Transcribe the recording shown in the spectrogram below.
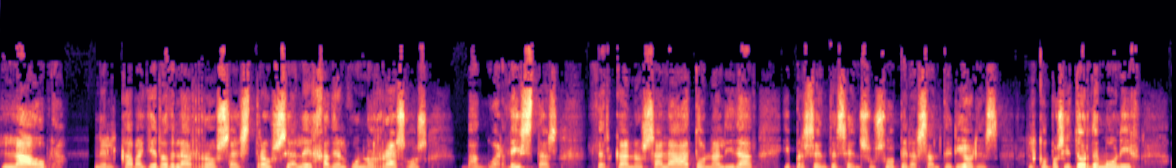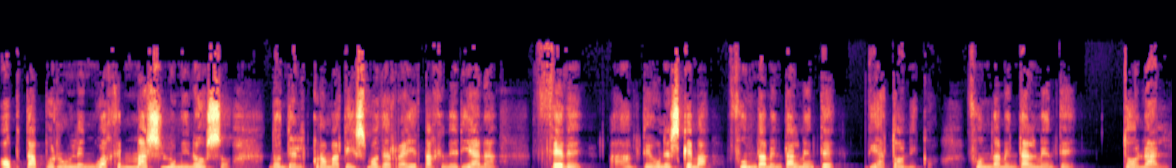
la obra. En El Caballero de la Rosa, Strauss se aleja de algunos rasgos vanguardistas cercanos a la atonalidad y presentes en sus óperas anteriores. El compositor de Múnich opta por un lenguaje más luminoso, donde el cromatismo de raíz wagneriana cede ante un esquema fundamentalmente diatónico, fundamentalmente tonal.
